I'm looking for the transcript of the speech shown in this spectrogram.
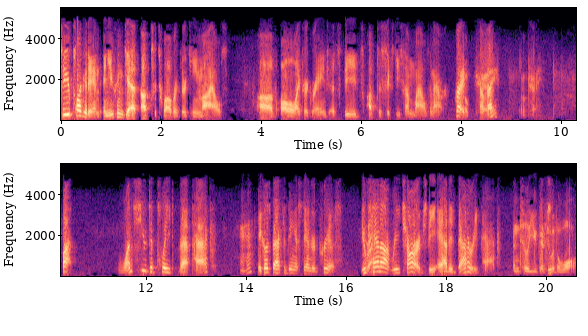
So you plug it in, and you can get up to 12 or 13 miles of all electric range at speeds up to 60 some miles an hour. Great. Okay. okay? Okay. But once you deplete that pack, hmm it goes back to being a standard Prius. You Right. cannot recharge the added battery pack. Until you get to the wall.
